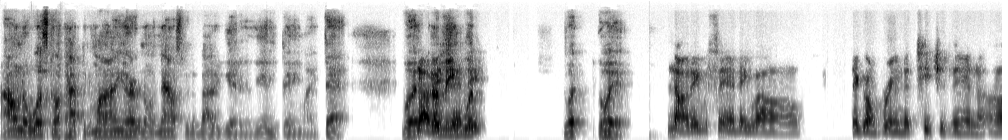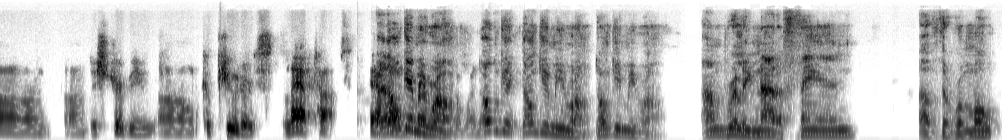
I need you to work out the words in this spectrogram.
I don't know what's gonna happen tomorrow. I ain't heard no announcement about it yet or anything like that. But No, I mean, what they- what go ahead. No, they were saying they were um, they're gonna bring the teachers in to um, um, distribute um, computers, laptops. Now, don't get me wrong. Don't get don't get me wrong. Don't get me wrong. I'm really not a fan of the remote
